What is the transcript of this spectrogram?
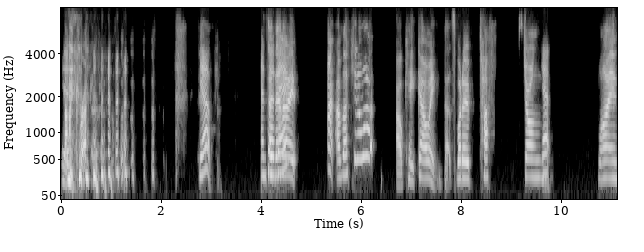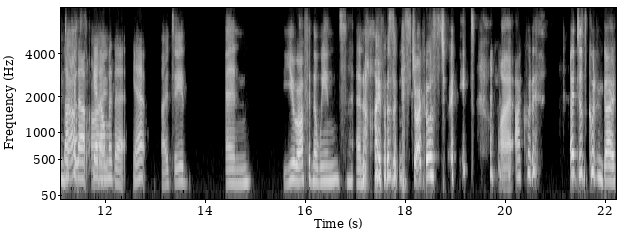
Yeah. yep. And So, so, then, then, I, I, I'm like, you know what? I'll keep going. That's what a tough, strong Yep. lion suck does. it up, get I, on with it. Yep. I did. And you were off in the wind and I was in struggle street. I, I couldn't I just couldn't go. And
